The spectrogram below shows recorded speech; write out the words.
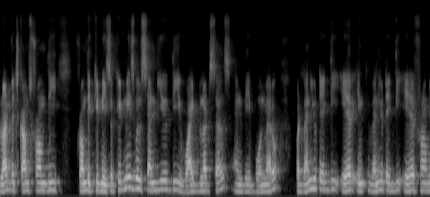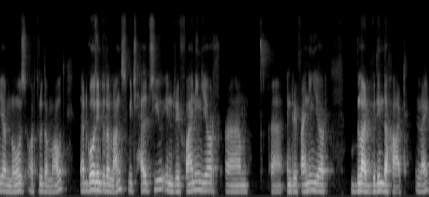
blood which comes from the from the kidneys so kidneys will send you the white blood cells and the bone marrow but when you take the air in when you take the air from your nose or through the mouth that goes into the lungs, which helps you in refining your um, uh, in refining your blood within the heart, right?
